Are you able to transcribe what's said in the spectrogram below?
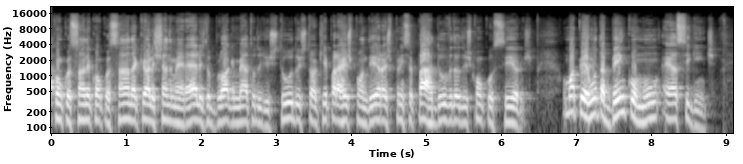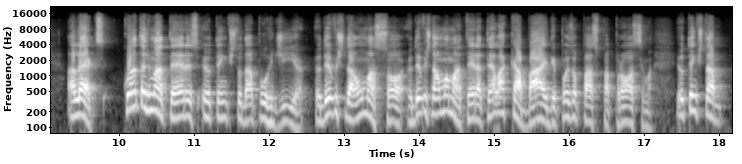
concursando e concursando, aqui é o Alexandre Meirelles do blog Método de Estudo. Estou aqui para responder as principais dúvidas dos concurseiros. Uma pergunta bem comum é a seguinte: Alex, quantas matérias eu tenho que estudar por dia? Eu devo estudar uma só? Eu devo estudar uma matéria até ela acabar e depois eu passo para a próxima? Eu tenho que estudar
